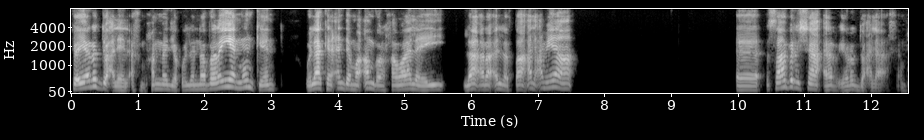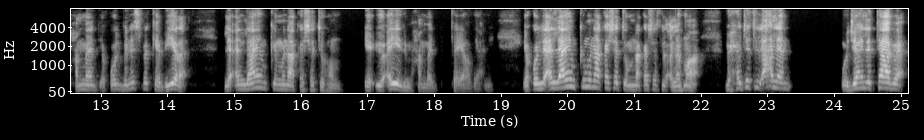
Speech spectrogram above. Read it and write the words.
فيرد عليه الأخ محمد يقول نظريا ممكن ولكن عندما أنظر حوالي لا أرى إلا الطاعة العمياء. آه، صابر الشاعر يرد على أخ محمد يقول بنسبة كبيرة لأن لا يمكن مناقشتهم يؤيد محمد فياض يعني يقول لأن لا يمكن مناقشتهم مناقشة العلماء بحجة الأعلم. وجهل التابع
